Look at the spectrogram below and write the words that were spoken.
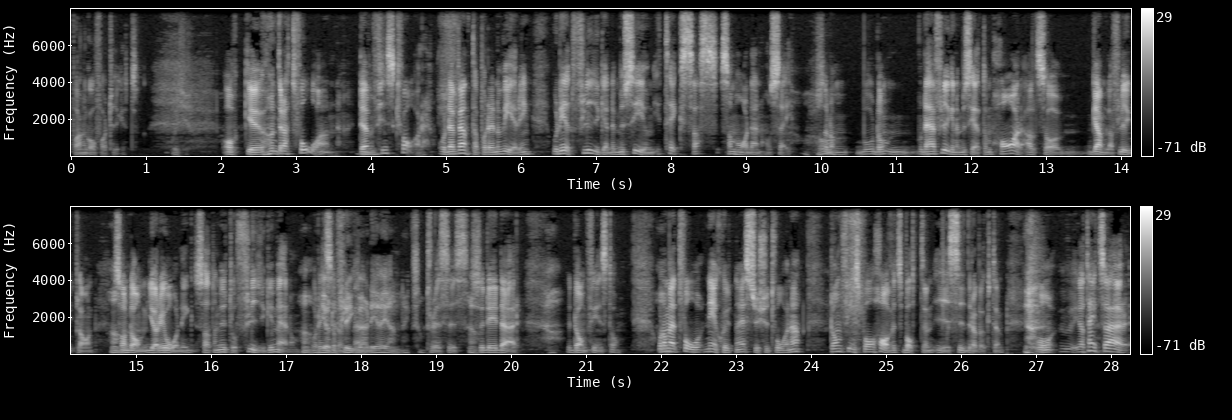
på hangarfartyget. Oj. Och 102 eh, den mm. finns kvar och den väntar på renovering. Och det är ett flygande museum i Texas som har den hos sig. Så de, och, de, och det här flygande museet de har alltså gamla flygplan Aha. som de gör i ordning så att de är ute och flyger med dem. Ja, och gör det flygvärdiga igen. Liksom. Precis, ja. så det är där de finns då. Och de här två nedskjutna Su-22 de finns på havets botten i Sidrabukten. Och jag tänkte så här,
